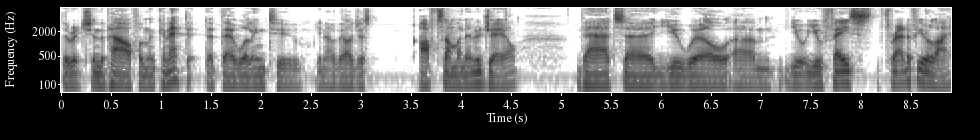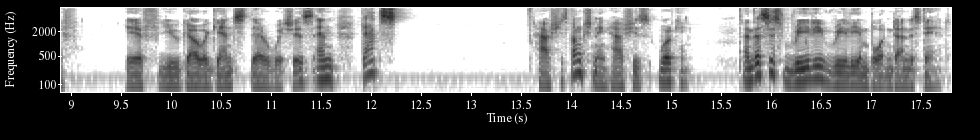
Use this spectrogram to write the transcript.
the rich and the powerful and the connected, that they're willing to, you know, they'll just off someone in a jail, that uh, you will, um, you, you face threat of your life if you go against their wishes. And that's how she's functioning, how she's working. And this is really, really important to understand.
